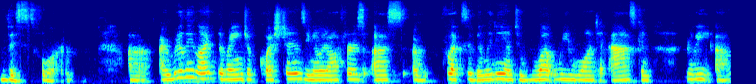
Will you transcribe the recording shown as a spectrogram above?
this form. Uh, I really like the range of questions. You know, it offers us a flexibility into what we want to ask and really uh,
